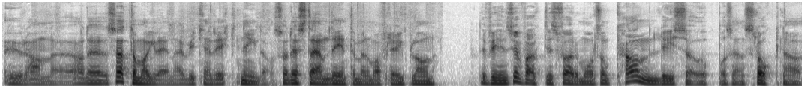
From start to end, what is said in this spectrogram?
hur han hade sett de här grejerna, i vilken riktning då. Så det stämde inte med de här flygplanen. Det finns ju faktiskt föremål som kan lysa upp och sen slockna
